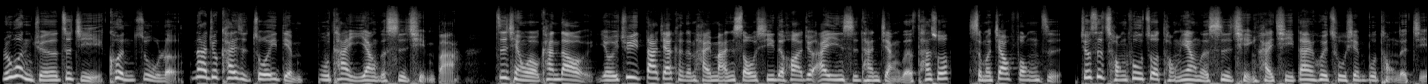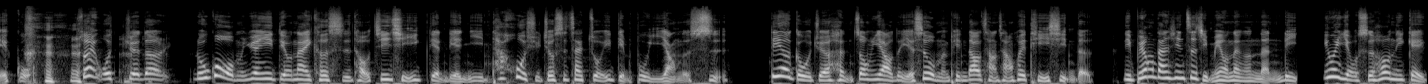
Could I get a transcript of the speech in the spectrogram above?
如果你觉得自己困住了，那就开始做一点不太一样的事情吧。之前我有看到有一句大家可能还蛮熟悉的话，就爱因斯坦讲的，他说：“什么叫疯子？就是重复做同样的事情，还期待会出现不同的结果。”所以我觉得，如果我们愿意丢那一颗石头，激起一点涟漪，它或许就是在做一点不一样的事。第二个，我觉得很重要的，也是我们频道常常会提醒的，你不用担心自己没有那个能力，因为有时候你给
